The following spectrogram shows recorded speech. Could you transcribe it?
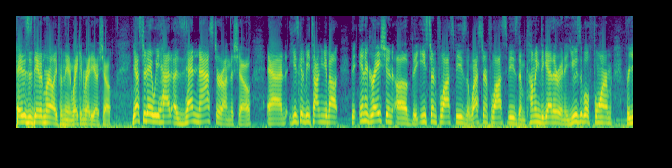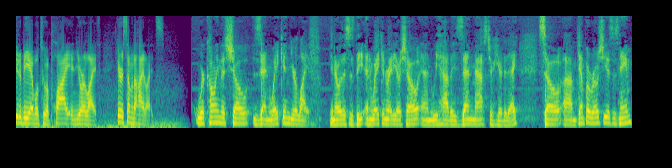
Hey, this is David Morelli from the Enwaken Radio Show. Yesterday we had a Zen master on the show, and he's going to be talking about the integration of the Eastern philosophies, the Western philosophies, them coming together in a usable form for you to be able to apply in your life. Here's some of the highlights. We're calling this show Zen Waken Your Life. You know, this is the Enwaken Radio Show, and we have a Zen master here today. So, um, Genpo Roshi is his name.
